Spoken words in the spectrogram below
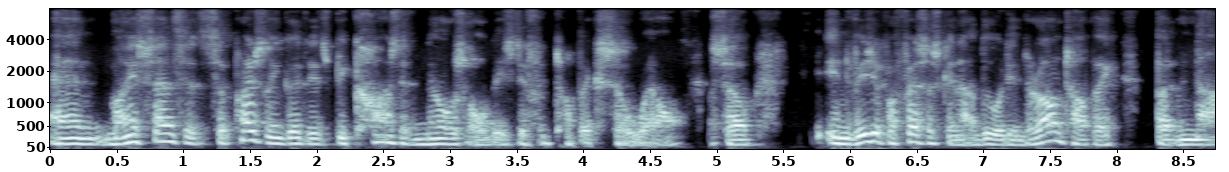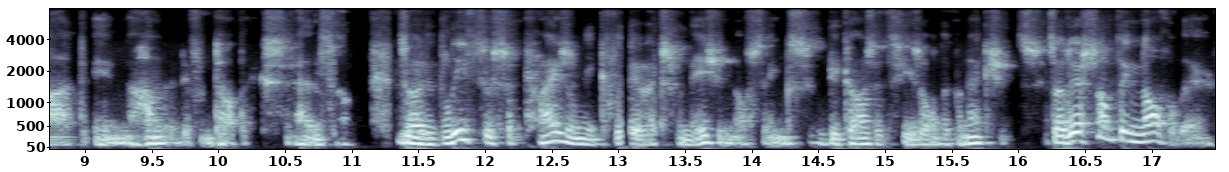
And my sense is surprisingly good is because it knows all these different topics so well. So individual professors can now do it in their own topic, but not in a hundred different topics. And so, so mm. it leads to surprisingly clear explanation of things because it sees all the connections. So there's something novel there.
